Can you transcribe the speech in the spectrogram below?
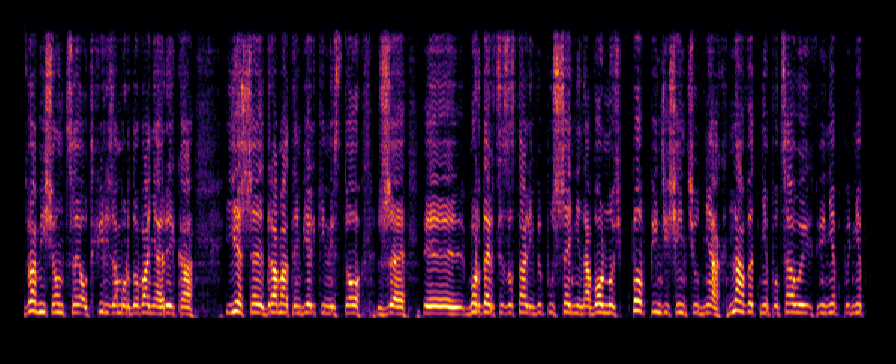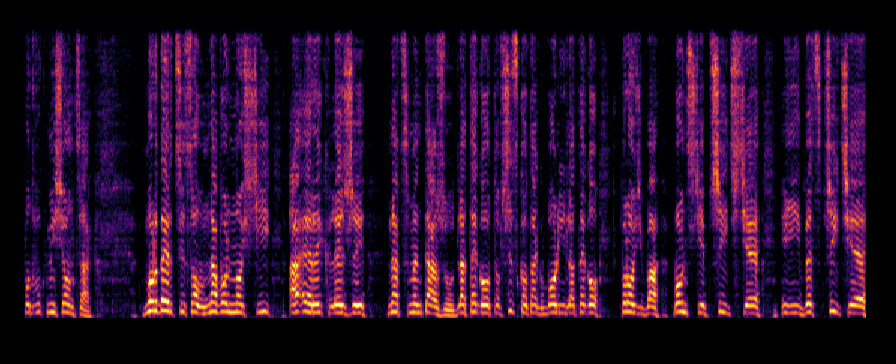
dwa miesiące od chwili zamordowania Ryka. I jeszcze dramatem wielkim jest to, że yy, mordercy zostali wypuszczeni na wolność po 50 dniach, nawet nie po całych, nie, nie po dwóch miesiącach. Mordercy są na wolności, a Eryk leży na cmentarzu. Dlatego to wszystko tak boli, dlatego prośba, bądźcie, przyjdźcie i wesprzyjcie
